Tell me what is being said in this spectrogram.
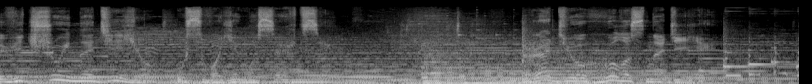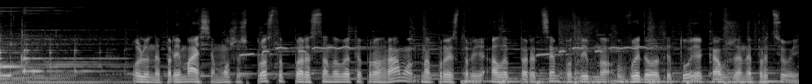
Відчуй надію у своєму серці. Радіо Голос Надії. Олю, не переймайся, можеш просто перестановити програму на пристрої, але перед цим потрібно видалити ту, яка вже не працює.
